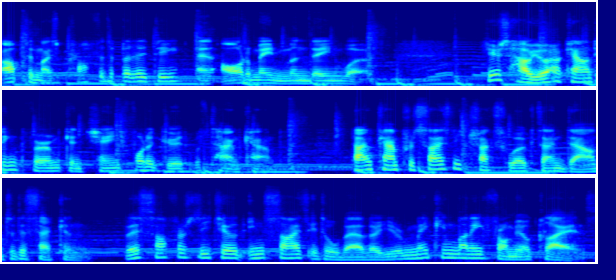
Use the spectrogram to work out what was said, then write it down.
optimize profitability and automate mundane work. Here's how your accounting firm can change for the good with TimeCamp. TimeCamp precisely tracks work time down to the second. This offers detailed insights into whether you're making money from your clients.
